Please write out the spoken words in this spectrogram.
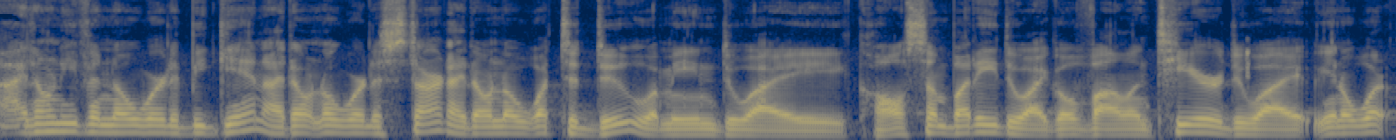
I don't even know where to begin. I don't know where to start. I don't know what to do. I mean, do I call somebody? Do I go volunteer? Do I, you know, what,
